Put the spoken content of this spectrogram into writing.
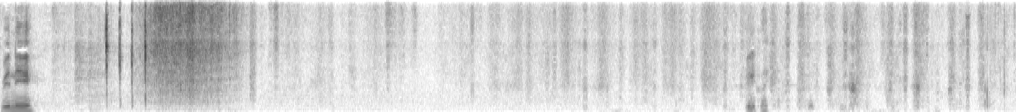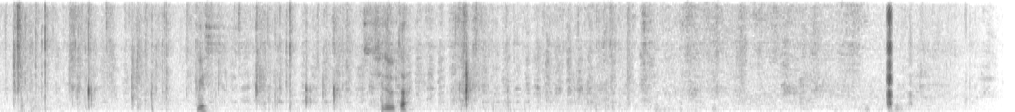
Vini. Vini. Vini. Situ tak.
